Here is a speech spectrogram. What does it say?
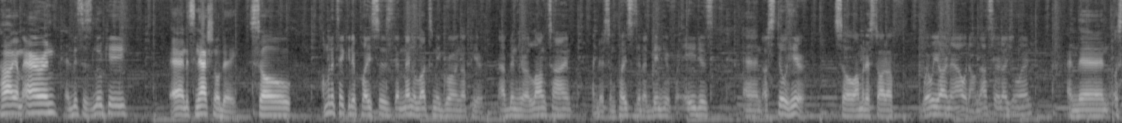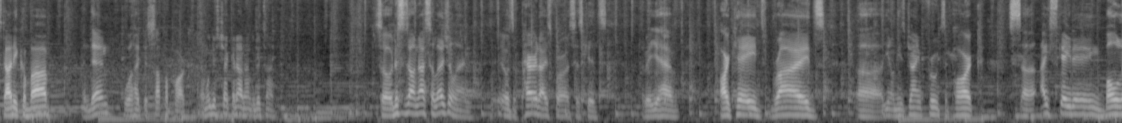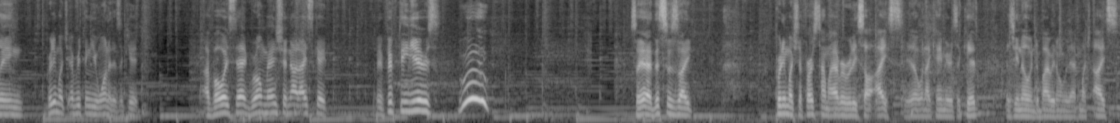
Hi, I'm Aaron, and this is Lukey, and it's National Day. So I'm gonna take you to places that meant a lot to me growing up here. I've been here a long time, and there's some places that I've been here for ages and are still here. So I'm gonna start off where we are now at Al Nasser Leisureland and then Ostadi Kebab, and then we'll head to Safa Park, and we'll just check it out and have a good time. So this is Al Nasser Leisureland. It was a paradise for us as kids. I mean, you have arcades, rides, uh, you know, these giant fruits, a park, uh, ice skating, bowling, pretty much everything you wanted as a kid. I've always said grown men should not ice skate. It's been 15 years, woo! So yeah, this was like pretty much the first time I ever really saw ice, you know, when I came here as a kid. As you know, in Dubai, we don't really have much ice.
